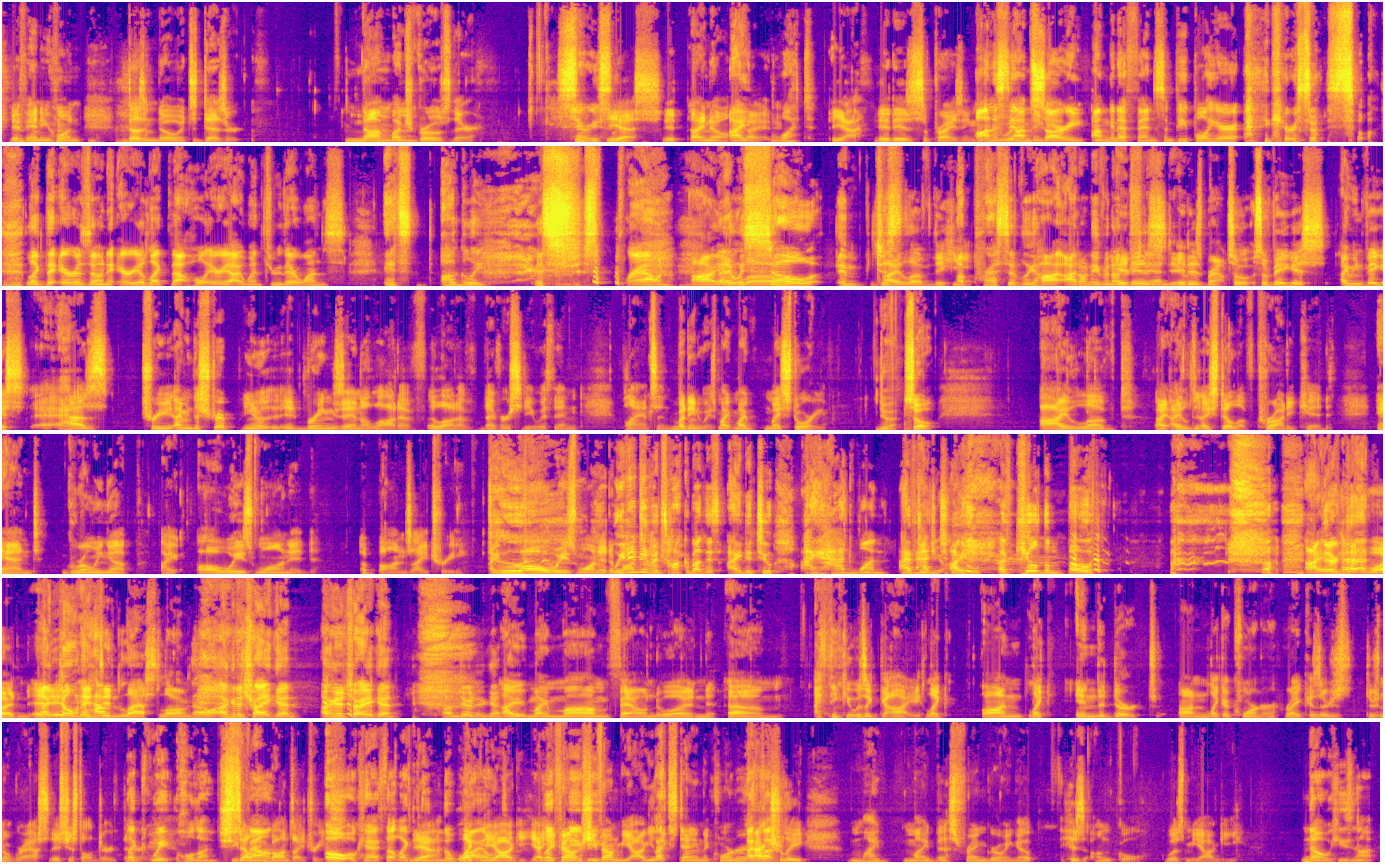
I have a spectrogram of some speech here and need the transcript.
if anyone doesn't know, it's desert. Not much Mm-mm. grows there. Seriously. Yes, it. I know. I, what? Yeah, it is surprising. Honestly, I'm think it. sorry. I'm gonna offend some people here. I think Arizona's so like the Arizona area, like that whole area. I went through there once. It's ugly. It's just brown, I and it was love- so just I love the heat. oppressively hot. I don't even it understand is you. it is brown so so vegas i mean vegas has tree i mean the strip you know it brings in a lot of a lot of diversity within plants and but anyways my my, my story Yeah. so i loved I, I i still love karate kid and growing up i always wanted a bonsai tree Dude. i always wanted a bonsai. We didn't even tree. talk about this. I did too. I had one. I've Did had you? two. I- I've killed them both. i had dead. one I it, don't it have- didn't last long No, I'm gonna try again. I'm gonna try again. I'm doing it again. I my mom found one. Um, I think it was a guy, like on like in the dirt on like a corner, right? Because there's there's no grass; it's just all dirt. There. like, wait, hold on. She selling found. bonsai trees. Oh, okay. I thought like yeah, in the wild, like. Miyagi. Yeah, he Like, found she found Miyagi like I- standing in the corner. I thought- Actually, my my best friend growing up, his uncle was Miyagi. No, he's not.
